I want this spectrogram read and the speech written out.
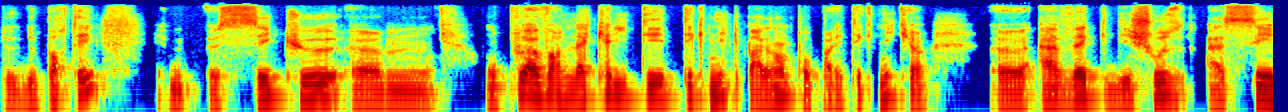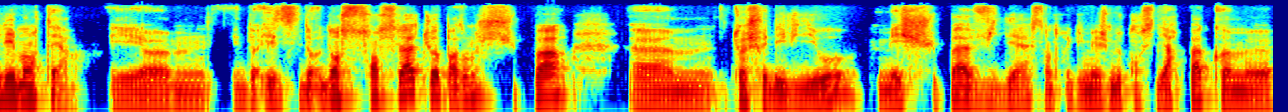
de, de, porter, c'est que on peut avoir de la qualité technique, par exemple, pour parler technique, avec des choses assez élémentaires. Et, dans, ce sens-là, tu vois, par exemple, je suis pas. toi, je fais des vidéos, mais je suis pas vidéaste, entre guillemets. Je me considère pas comme,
